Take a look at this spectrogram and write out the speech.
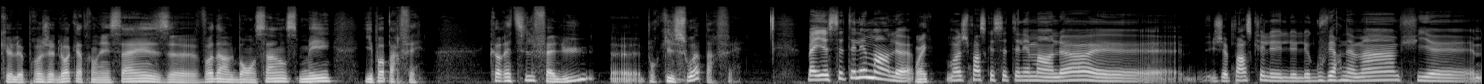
que le projet de loi 96 euh, va dans le bon sens, mais il n'est pas parfait. Qu'aurait-il fallu euh, pour qu'il soit parfait? Ben, il y a cet élément-là. Oui. Moi, je pense que cet élément-là, euh, je pense que le, le- le gouvernement, puis euh,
